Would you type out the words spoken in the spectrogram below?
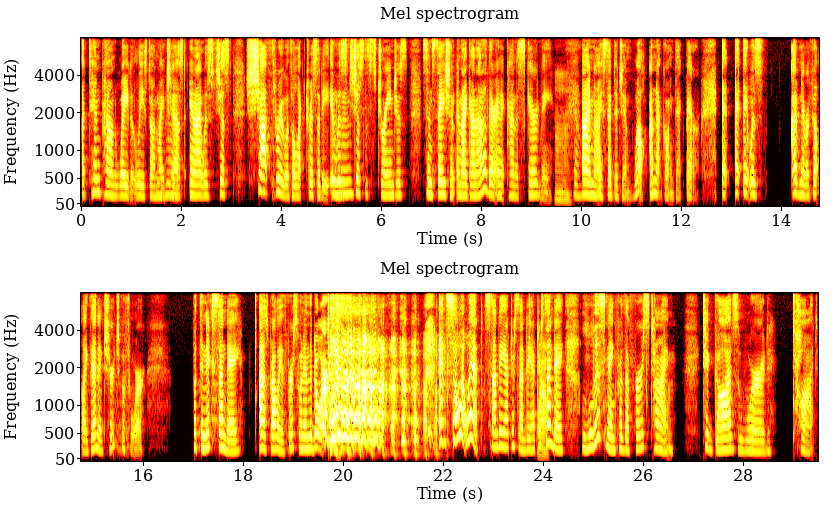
a 10 pound weight at least on my mm-hmm. chest and I was just shot through with electricity. It was mm-hmm. just the strangest sensation and I got out of there and it kind of scared me. Hmm. And I said to Jim, "Well, I'm not going back there." It, I, it was I've never felt like that in church before. But the next Sunday, I was probably the first one in the door. and so it went, Sunday after Sunday after Wow. Sunday, listening for the first time to God's word taught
